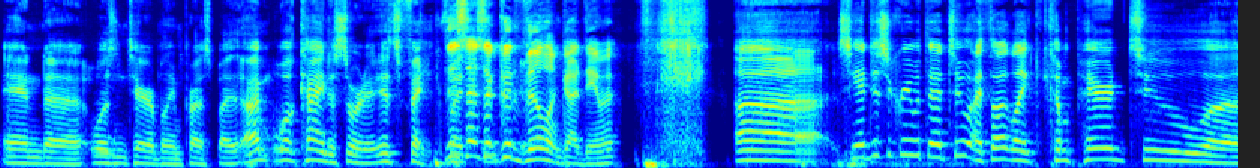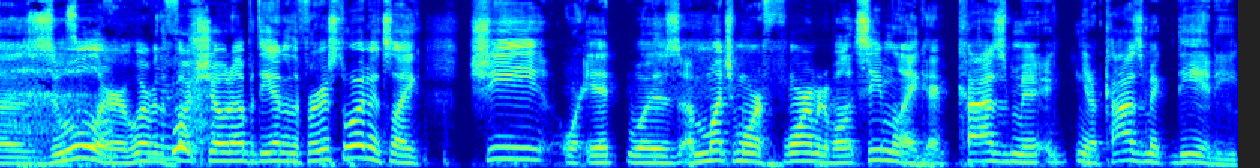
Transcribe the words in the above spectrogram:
and uh, wasn't terribly impressed by it. I'm well, kind of, sort of. It's fake. this has a good villain, goddammit. Uh, see, I disagree with that too. I thought like compared to uh, Zuul or whoever the fuck showed up at the end of the first one, it's like she or it was a much more formidable. It seemed like a cosmic, you know, cosmic deity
